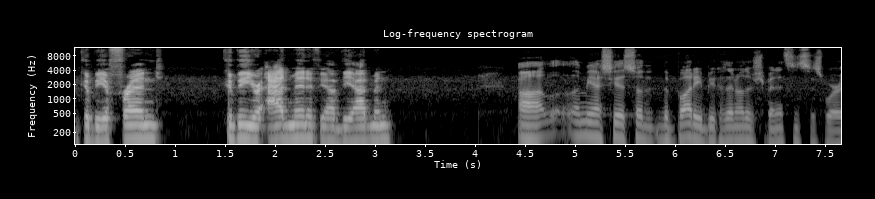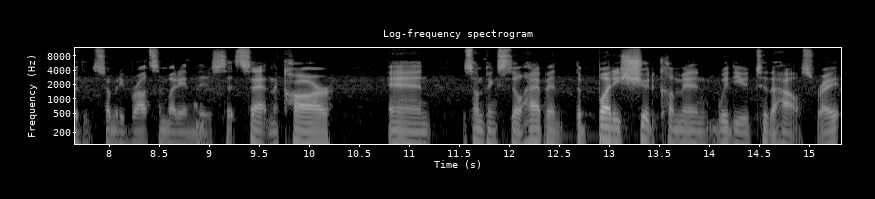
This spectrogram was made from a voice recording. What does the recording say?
it could be a friend, it could be your admin if you have the admin. Uh, let me ask you this: so the, buddy, because I know there's been instances where somebody brought somebody and they sat, sat in the car, and something still happened. The buddy should come in with you to the house, right?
